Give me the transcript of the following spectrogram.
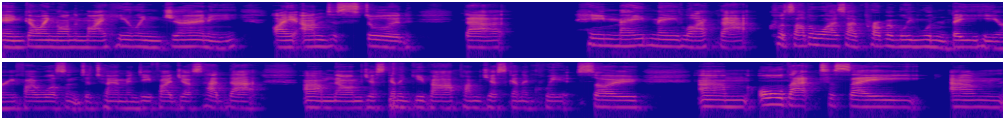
and going on in my healing journey, I understood that he made me like that because otherwise I probably wouldn't be here if I wasn't determined, if I just had that, um, no, I'm just going to give up, I'm just going to quit. So, um, all that to say, um,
